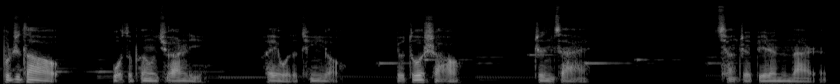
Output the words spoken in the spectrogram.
不知道我的朋友圈里，还有我的听友，有多少正在抢着别人的男人？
